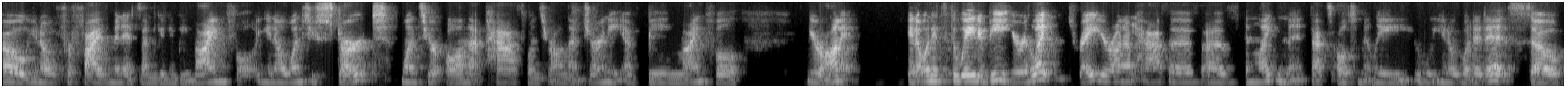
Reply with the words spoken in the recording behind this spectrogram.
oh you know for five minutes i'm going to be mindful. You know once you start once you're on that path once you're on that journey of being mindful you're on it. You know and it's the way to be. You're enlightened right? You're on a path of of enlightenment. That's ultimately you know what it is. So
